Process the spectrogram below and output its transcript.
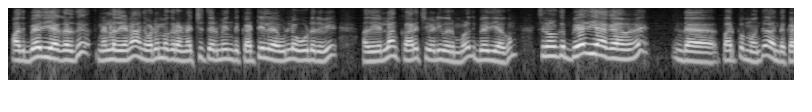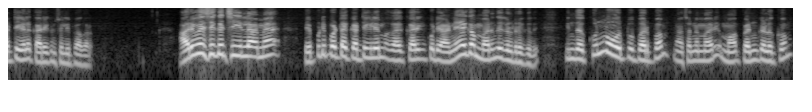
அது பேதியாகிறது நல்லது. ஏன்னா அந்த உடம்புக்குற நச்சுத்தன்மை இந்த கட்டியில் உள்ள ஊடுருவி அது எல்லாம் கரைச்சி வெளியே வரும்பொழுது பேதியாகும். சிலவங்களுக்கு பேதியாகவே இந்த பருப்பம் வந்து அந்த கட்டிகளை கரைக்கும்னு சொல்லி பார்க்குறோம். அறுவை சிகிச்சை இல்லாமல் எப்படிப்பட்ட கட்டிகளையும் க- கரைக்கக்கூடிய அநேக மருந்துகள் இருக்குது. இந்த குண்ம உறுப்பு பருப்பம் நான் சொன்ன மாதிரி மா பெண்களுக்கும்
